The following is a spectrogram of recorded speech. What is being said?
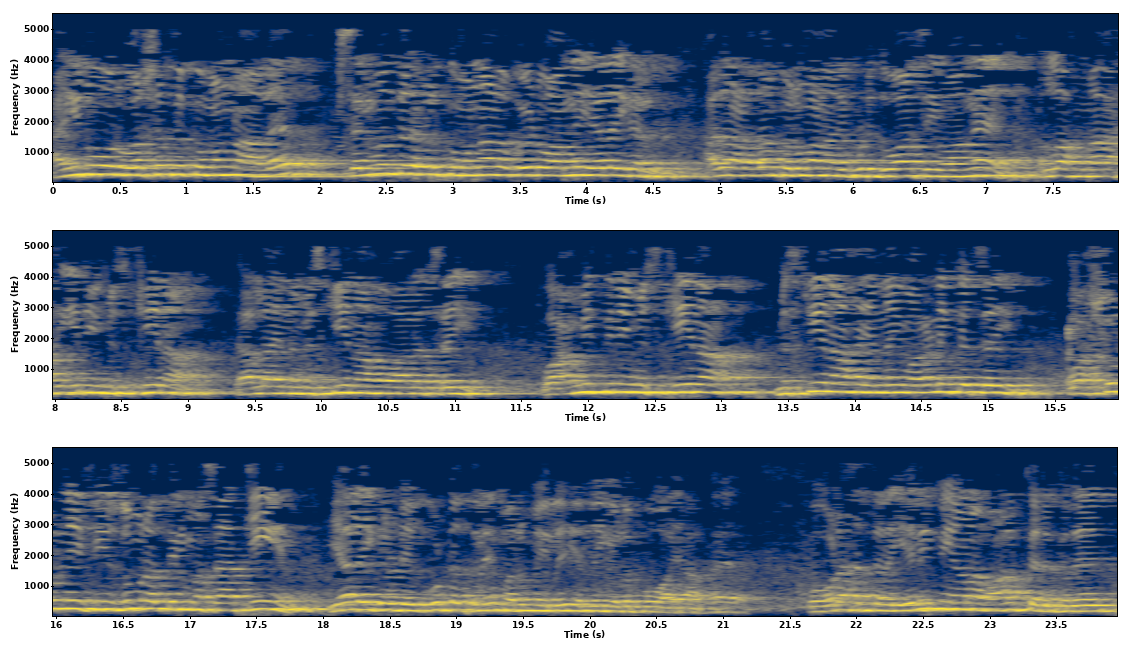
ஐநூறு வருஷத்துக்கு முன்னால செல்வந்தர்களுக்கு முன்னால போயிடுவாங்க ஏழைகள். அதனாலதான் பெருமானார் இப்படி துவா செய்வாங்க. அல்லாஹ் அஹினி மிஸ்கீனா. எல்லாம் என்ன மிஸ்கீனாக வாழ செய். அமித்தினி மிஸ்கீனா. மிஸ்கீனாக என்னை மரணிக்க செய். வஷுர்னி ஃபி ஜும்ரத்தில் மசாக்கீன். ஏழைகளுடைய கூட்டத்திலே மறுமையிலே என்னை எழுப்புவாயாக. உலகத்தில் எளிமையான வாழ்க்கை இருக்குது.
